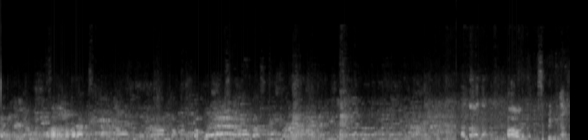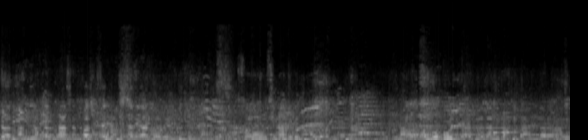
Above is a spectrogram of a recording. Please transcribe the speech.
gender. So, nakaranas din ako ng uh, mga pambubuli sa mga classmates or Ano-ano ang halimbawa ng diskriminasyon ang iyong naranasan para sa iyong kasarian o? So, sinabi ko na nga uh, pambubuli at madami pang iba na naranasan.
